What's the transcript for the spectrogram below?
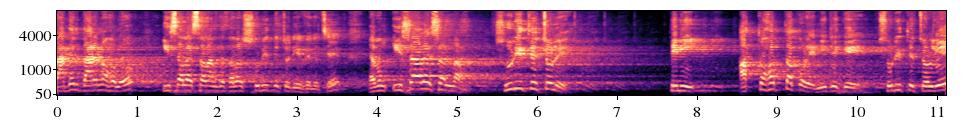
তাদের ধারণা হলো ঈসা আলাইসাল্লামকে তারা সুরিতে চড়িয়ে ফেলেছে এবং ঈসা আলাইসাল্লাম সুরিতে চলে তিনি আত্মহত্যা করে নিজেকে সুরিতে চলিয়ে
